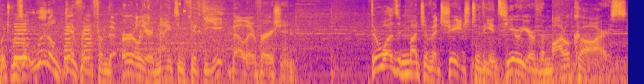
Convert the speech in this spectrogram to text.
which was a little different from the earlier 1958 Bel Air version. There wasn't much of a change to the interior of the model cars.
